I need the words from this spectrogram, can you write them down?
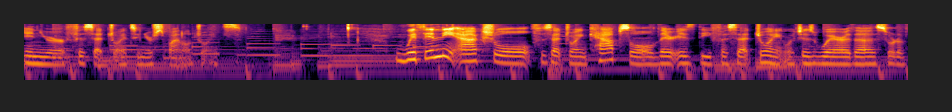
in your facet joints in your spinal joints. Within the actual facet joint capsule, there is the facet joint, which is where the sort of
